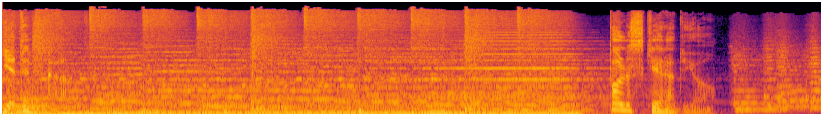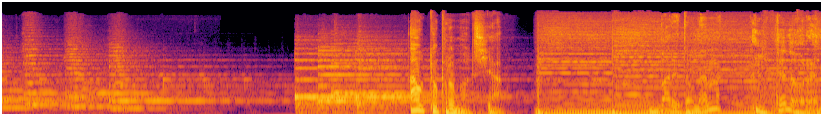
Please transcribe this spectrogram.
Jedynka. Polskie Radio. Autopromocja. barytonem i tenorem.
